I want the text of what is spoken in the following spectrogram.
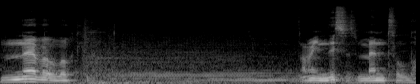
Never lucky. I mean, this is mental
